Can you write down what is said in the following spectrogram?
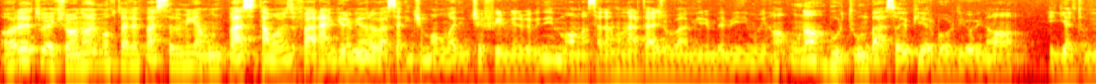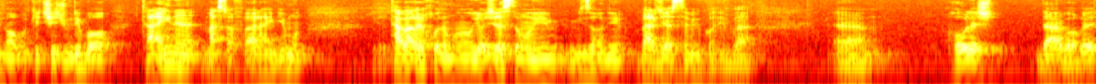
آره تو اکران های مختلف بسته به میگم اون بحث تمایز فرهنگی رو میاره وسط اینکه ما اومدیم چه فیلمی رو ببینیم ما مثلا هنر تجربه هم میریم ببینیم و اینها. اونا بود تو اون بحث های پیر بوردیو اینا ایگلتون اینا بود که چجوری با تعیین مصرف فرهنگیمون طبقه خودمون رو یا ژستمون یه میزانی برجسته می‌کنیم و ام، حولش در واقع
